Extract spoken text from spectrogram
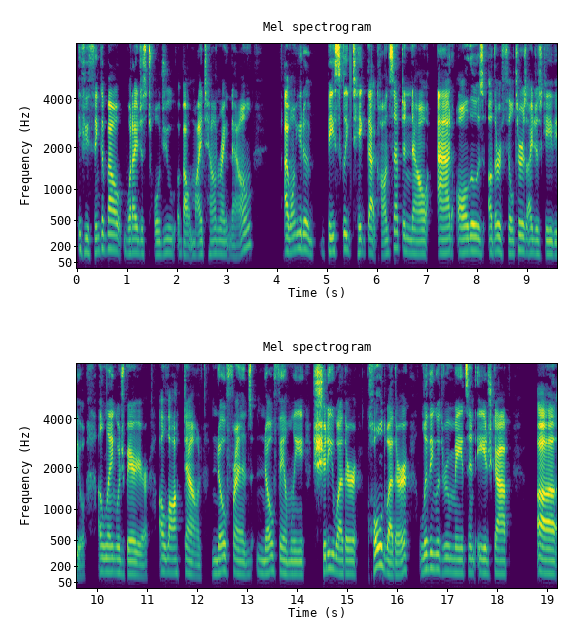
If you think about what I just told you about my town right now, I want you to basically take that concept and now add all those other filters I just gave you a language barrier, a lockdown, no friends, no family, shitty weather, cold weather, living with roommates, and age gap. Uh,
